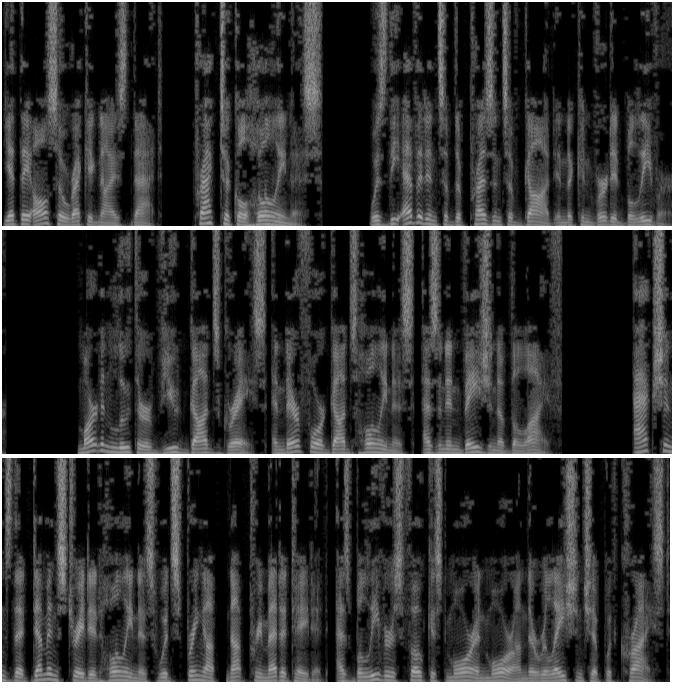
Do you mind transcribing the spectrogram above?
Yet they also recognized that, "...practical holiness," was the evidence of the presence of God in the converted believer. Martin Luther viewed God's grace and therefore God's holiness, as an invasion of the life. Actions that demonstrated holiness would spring up, not premeditated, as believers focused more and more on their relationship with Christ.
